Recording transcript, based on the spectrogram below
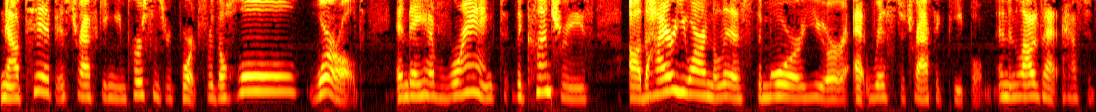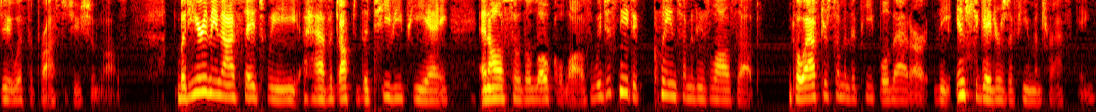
Now, TIP is Trafficking in Persons Report for the whole world, and they have ranked the countries. Uh, the higher you are on the list, the more you're at risk to traffic people, and a lot of that has to do with the prostitution laws. But here in the United States, we have adopted the TVPA and also the local laws. We just need to clean some of these laws up go after some of the people that are the instigators of human trafficking.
